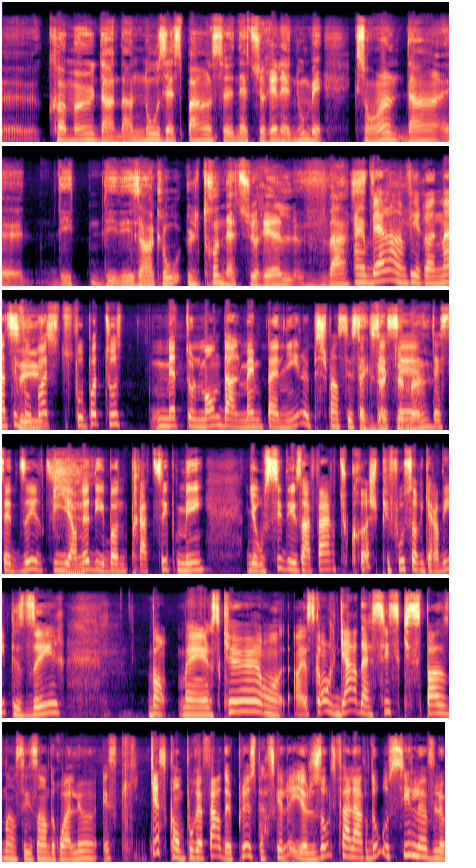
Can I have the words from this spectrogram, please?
euh, communs dans, dans, nos espaces naturels à nous, mais qui sont dans euh, des, des, enclos ultra naturels, vastes. Un bel environnement. Il faut pas, faut pas tous mettre tout le monde dans le même panier. Là, puis je pense que c'est ça que tu essaies, de dire. Il y en a des bonnes pratiques, mais il y a aussi des affaires tout croche. Puis il faut se regarder puis se dire Bon, mais est-ce que est-ce qu'on regarde assez ce qui se passe dans ces endroits-là? Est-ce qu'est-ce qu'on pourrait faire de plus? Parce que là, il y a le Zol Falardo aussi, là, il y a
